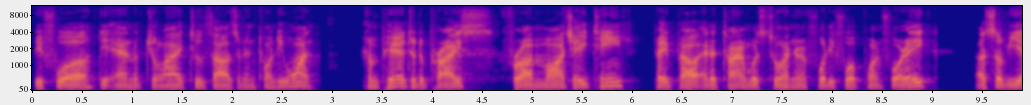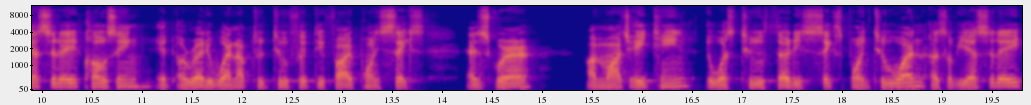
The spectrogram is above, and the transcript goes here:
before the end of July 2021. Compared to the price from March 18th, PayPal at the time was 244.48. As of yesterday closing, it already went up to 255.6 and Square on March 18, it was 236.21 as of yesterday.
